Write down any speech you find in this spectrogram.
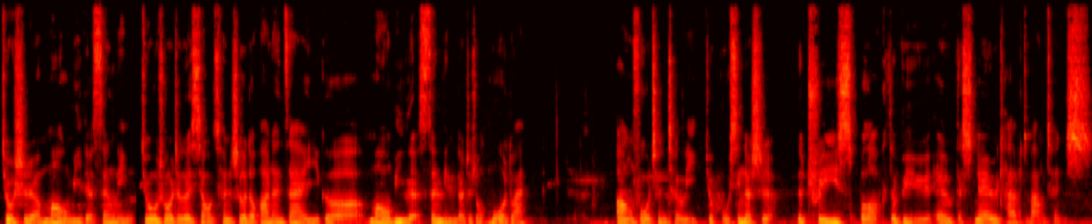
就是茂密的森林。就是说这个小村舍的话呢，在一个茂密的森林的这种末端。Unfortunately，就不幸的是。The trees block the view of the snow-covered mountains。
